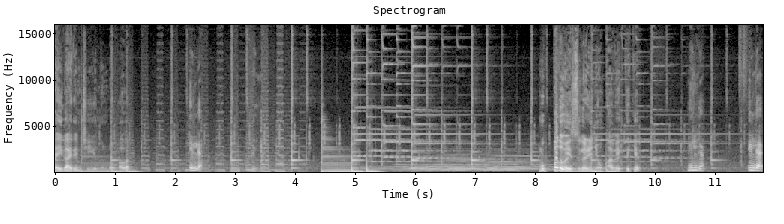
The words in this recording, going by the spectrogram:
കൈകാര്യം ചെയ്യുന്നുണ്ടോ അവർ? ഇല്ല. മുപ്പത് വയസ്സ് കഴിഞ്ഞു ആ വ്യക്തിക്ക്? ഇല്ല. ഇല്ല.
